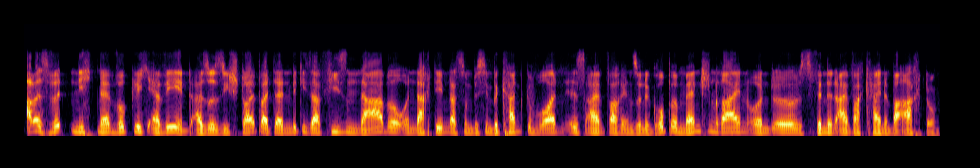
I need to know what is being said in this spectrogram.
aber es wird nicht mehr wirklich erwähnt. Also sie stolpert dann mit dieser fiesen Narbe und nachdem das so ein bisschen bekannt geworden ist, einfach in so eine Gruppe Menschen rein und äh, es findet einfach keine Beachtung.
